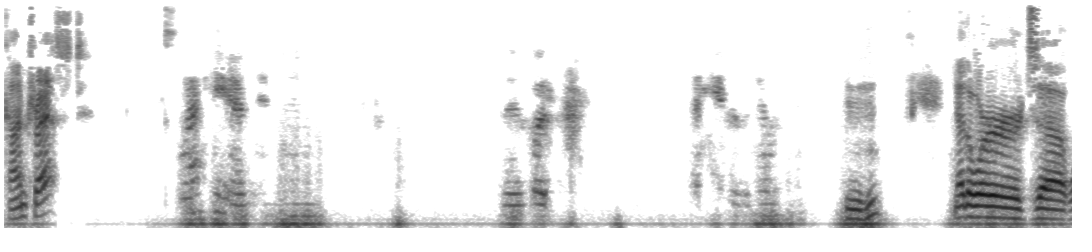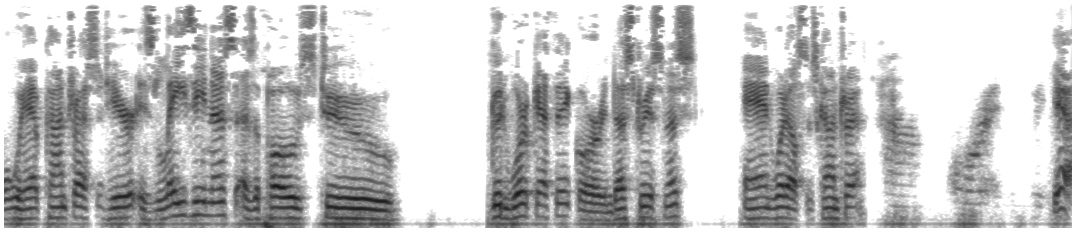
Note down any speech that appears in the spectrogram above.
Contrast? Slack hand and then, then but the hand of the diligent. hmm In other words, uh, what we have contrasted here is laziness as opposed to good work ethic or industriousness. And what else is contrast? Um, or. Yeah,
